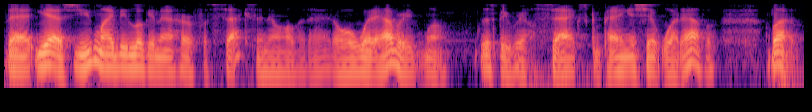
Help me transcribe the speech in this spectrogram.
that yes, you might be looking at her for sex and all of that, or whatever. Well, let's be real, sex, companionship, whatever. But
